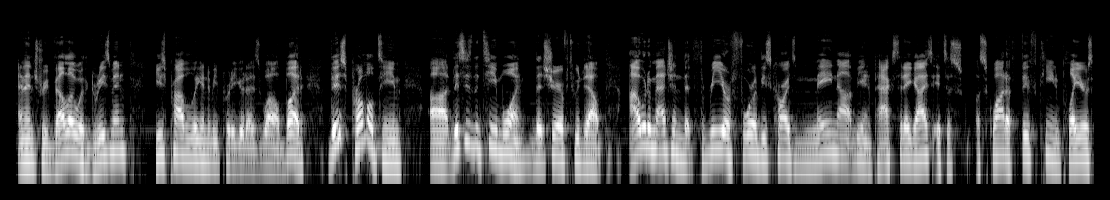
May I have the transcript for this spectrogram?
And then Trivela with Griezmann, he's probably going to be pretty good as well. But this promo team, uh, this is the team one that Sheriff tweeted out. I would imagine that three or four of these cards may not be in packs today, guys. It's a, a squad of 15 players.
